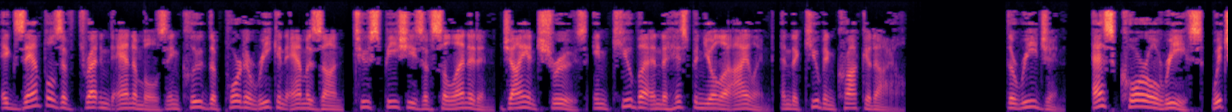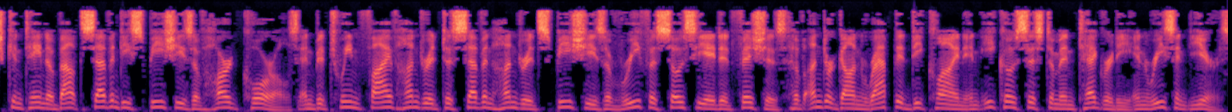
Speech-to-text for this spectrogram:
Examples of threatened animals include the Puerto Rican Amazon, two species of Solenodon giant shrews in Cuba and the Hispaniola island, and the Cuban crocodile. The region S coral reefs, which contain about 70 species of hard corals and between 500 to 700 species of reef-associated fishes have undergone rapid decline in ecosystem integrity in recent years,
